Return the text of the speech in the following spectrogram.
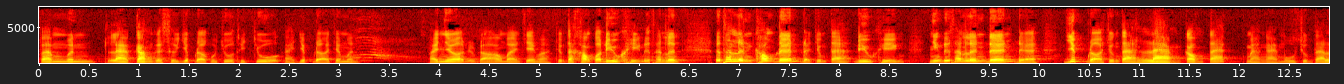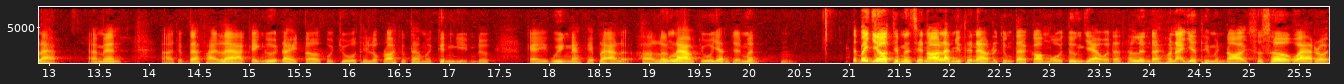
và mình là cần cái sự giúp đỡ của Chúa thì Chúa ngài giúp đỡ cho mình. Phải nhớ điều đó ông bạn chị em ạ? Chúng ta không có điều khiển Đức Thánh Linh. Đức Thánh Linh không đến để chúng ta điều khiển nhưng Đức Thánh Linh đến để giúp đỡ chúng ta làm công tác mà ngài muốn chúng ta làm. Amen. À, chúng ta phải là cái người đầy tớ của Chúa thì lúc đó chúng ta mới kinh nghiệm được cái quyền năng phép lạ ờ, lớn lao Chúa dành cho mình. Ừ. Thế bây giờ thì mình sẽ nói làm như thế nào để chúng ta có mối tương giao với Đức Thánh Linh đây. Hồi nãy giờ thì mình nói sơ sơ qua rồi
